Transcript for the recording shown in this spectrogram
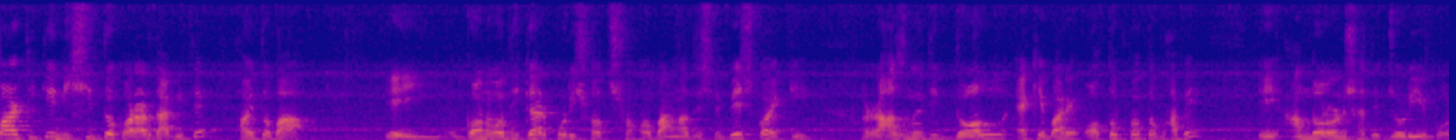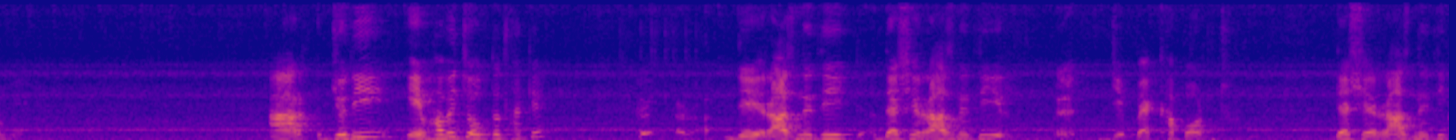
পার্টিকে নিষিদ্ধ করার দাবিতে হয়তোবা এই গণ অধিকার পরিষদ সহ বাংলাদেশের বেশ কয়েকটি রাজনৈতিক দল একেবারে অতপ্রতভাবে এই আন্দোলনের সাথে জড়িয়ে পড়বে। আর যদি এভাবে চলতে থাকে, যে রাজনৈতিক দেশের রাজনীতির যে প্রেক্ষাপট, দেশের রাজনৈতিক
